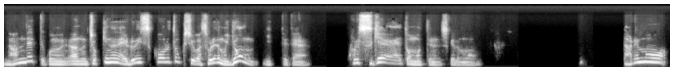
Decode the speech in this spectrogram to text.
なんでって、この、あの、直近のね、ルイスコール特集はそれでも4言ってて、これすげえと思ってるんですけども、誰も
